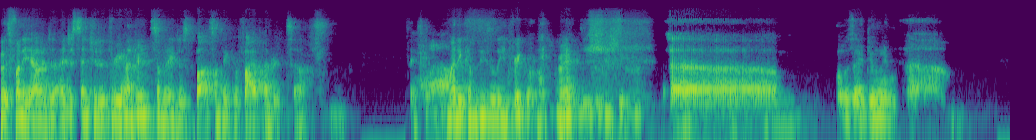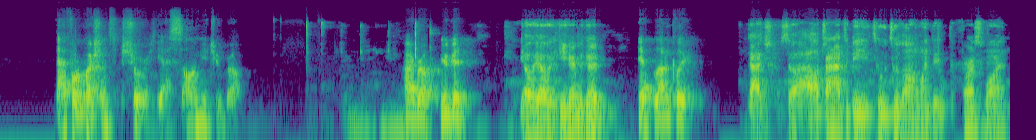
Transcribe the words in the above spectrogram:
It was funny how I just sent you the 300. Somebody just bought something for 500. So wow. money comes easily and frequently, right? Um, what was I doing? Um, I have four questions. Sure. Yes. I'll unmute you, bro. All right, bro. You're good. Yo, yo, can you hear me good? Yep, loud and clear. Gotcha. So I'll try not to be too too long winded. The first one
